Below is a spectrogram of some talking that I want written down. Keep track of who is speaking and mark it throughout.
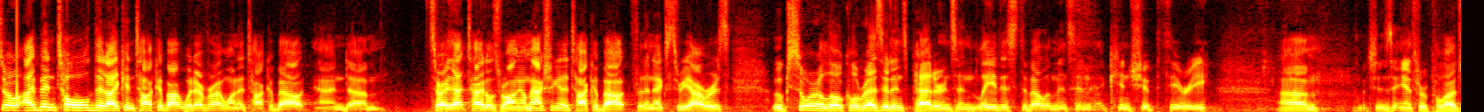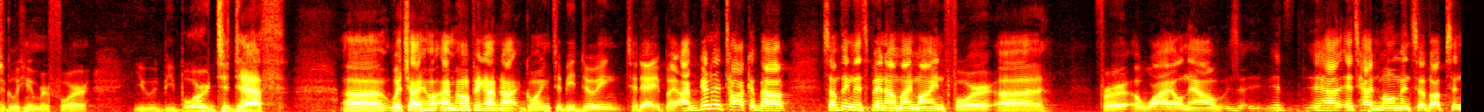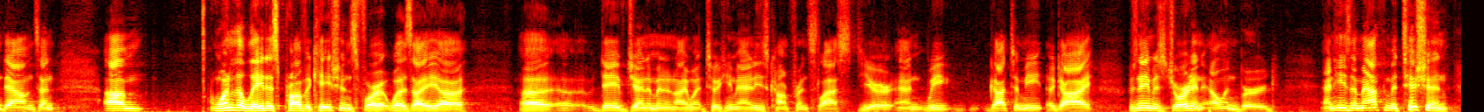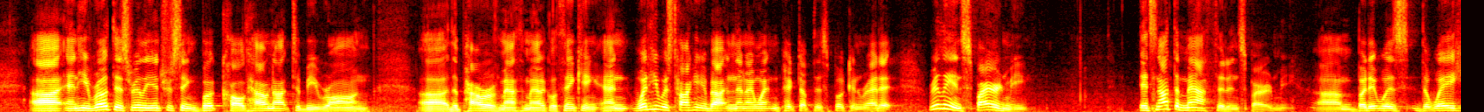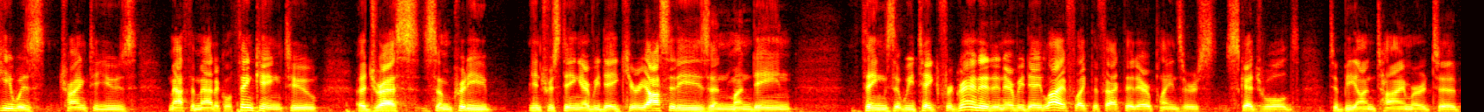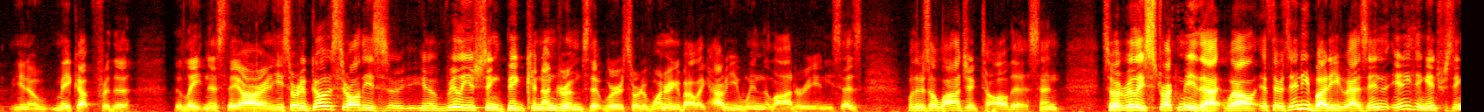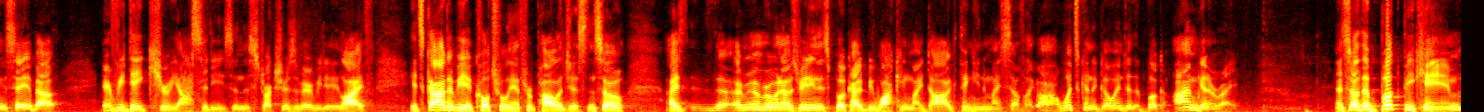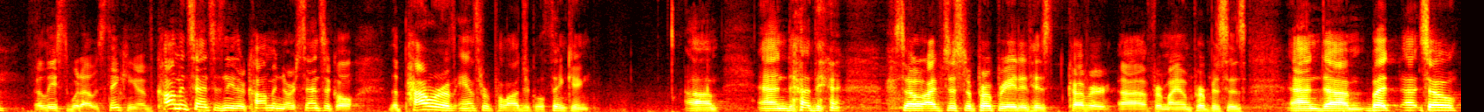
Speaker 1: So I've been told that I can talk about whatever I want to talk about, and um, sorry, that title's wrong. I'm actually going to talk about, for the next three hours, uxorilocal residence patterns and latest developments in kinship theory, um, which is anthropological humor for you would be bored to death, uh, which I am hoping I'm not going to be doing today. But I'm going to talk about something that's been on my mind for uh, for a while now. It, it ha it's had moments of ups and downs. And um, one of the latest provocations for it was I, uh, uh, Dave Jenemann and I went to a humanities conference last year, and we got to meet a guy whose name is Jordan Ellenberg. And he's a mathematician, uh, and he wrote this really interesting book called How Not to Be Wrong. Uh, the power of mathematical thinking. And what he was talking about, and then I went and picked up this book and read it, really inspired me it's not the math that inspired me, um, but it was the way he was trying to use mathematical thinking to address some pretty interesting everyday curiosities and mundane things that we take for granted in everyday life, like the fact that airplanes are scheduled to be on time or to you know, make up for the, the lateness they are. And he sort of goes through all these uh, you know, really interesting big conundrums that we're sort of wondering about, like how do you win the lottery? And he says, well, there's a logic to all this. And so it really struck me that, well, if there's anybody who has in, anything interesting to say about everyday curiosities and the structures of everyday life, it's got to be a cultural anthropologist. And so I, the, I remember when I was reading this book, I'd be walking my dog thinking to myself, like, oh, what's going to go into the book I'm going to write? And so the book became, at least what I was thinking of, Common Sense is Neither Common Nor Sensical, The Power of Anthropological Thinking. Um, and uh, the, so I've just appropriated his cover uh, for my own purposes. And, um, but, uh, so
